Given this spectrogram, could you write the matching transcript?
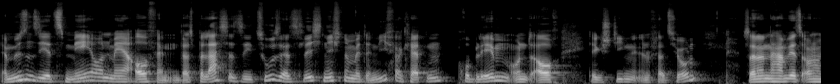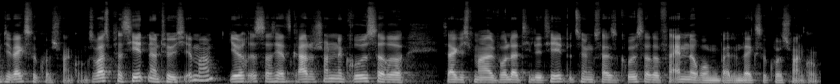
dann müssen sie jetzt mehr und mehr aufwenden. Das belastet sie zusätzlich nicht nur mit den Lieferkettenproblemen und auch der gestiegenen Inflation, sondern haben wir jetzt auch noch die Wechselkursschwankungen. Sowas passiert natürlich immer, jedoch ist das jetzt gerade schon eine größere, sage ich mal, Volatilität beziehungsweise größere Veränderungen bei den Wechselkursschwankungen.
